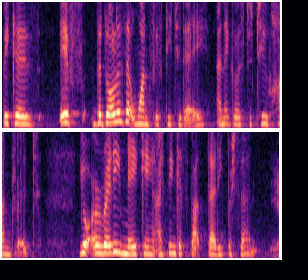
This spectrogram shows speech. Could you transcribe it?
Because if the dollar's at 150 today and it goes to 200, you're already making, I think it's about 30% Yeah.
